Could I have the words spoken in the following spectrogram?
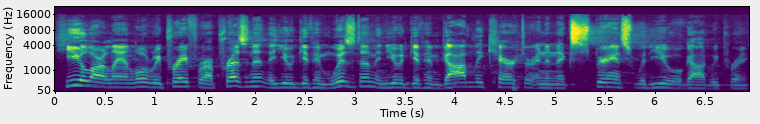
Heal our land. Lord, we pray for our president that you would give him wisdom and you would give him godly character and an experience with you, oh God, we pray.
